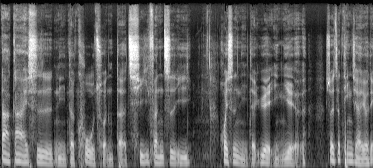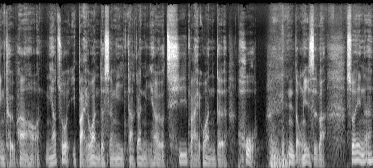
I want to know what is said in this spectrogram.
大概是你的库存的七分之一会是你的月营业额，所以这听起来有点可怕哈。你要做一百万的生意，大概你要有七百万的货。你懂意思吧？所以呢，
